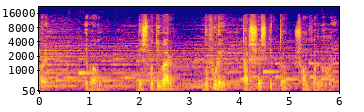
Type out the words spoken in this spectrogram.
করেন এবং বৃহস্পতিবার দুপুরে তার শেষকৃত্য সম্পন্ন হয়।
